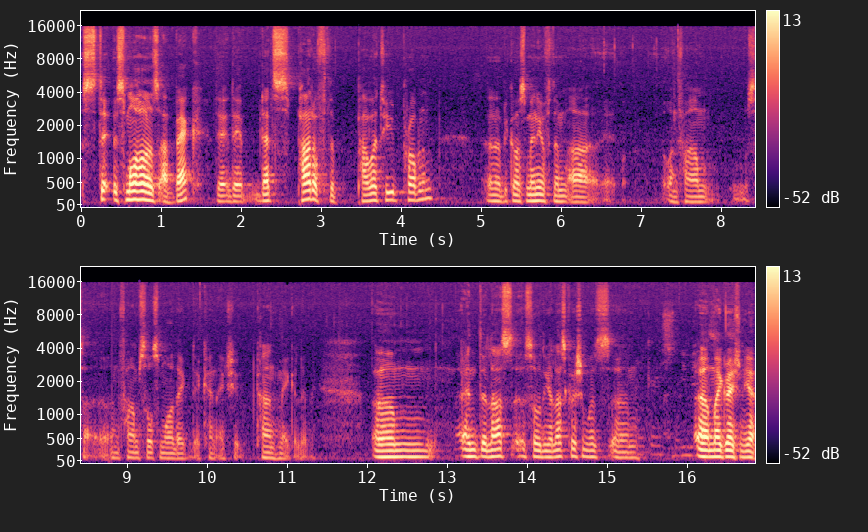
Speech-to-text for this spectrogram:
smallholders are back. They, they, that's part of the poverty problem uh, because many of them are on farm on farms so small they, they can actually can't make a living. Um, and the last, so the last question was um, migration. Uh, migration. Yeah,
